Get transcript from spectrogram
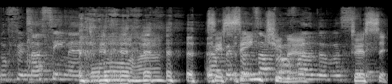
no final assim, né? Porra. Você pessoa sente, né? você. se-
